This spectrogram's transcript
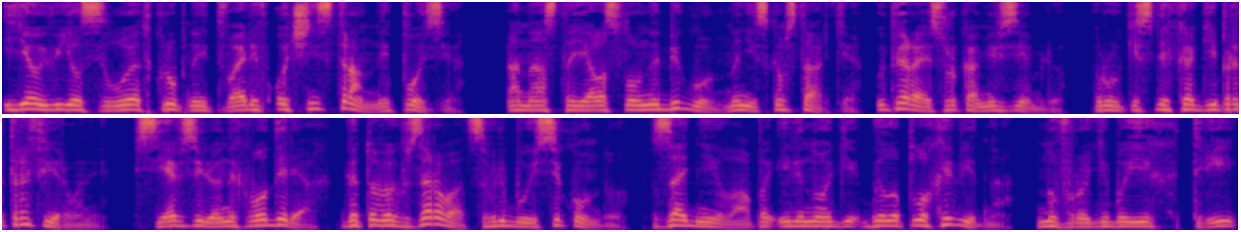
и я увидел силуэт крупной твари в очень странной позе. Она стояла словно бегун на низком старте, упираясь руками в землю. Руки слегка гипертрофированы, все в зеленых волдырях, готовых взорваться в любую секунду. Задние лапы или ноги было плохо видно, но вроде бы их три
